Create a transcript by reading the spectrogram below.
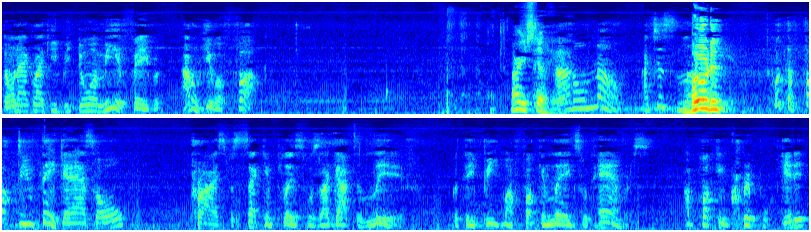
Don't act like you'd be doing me a favor. I don't give a fuck. Are you still here? I don't know. I just love Booted. it. What the fuck do you think, asshole? Prize for second place was I got to live, but they beat my fucking legs with hammers. I'm fucking crippled, get it?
